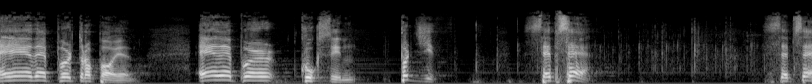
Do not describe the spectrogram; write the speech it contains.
edhe për Tropojën, edhe për Kuksin, për të gjithë. Sepse sepse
